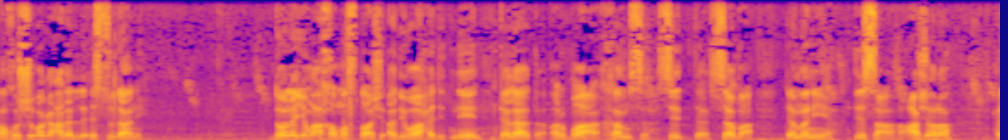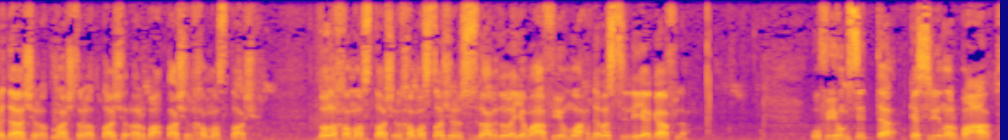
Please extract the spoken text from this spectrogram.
هنخش بقى على السوداني. دول يا جماعة 15 أدي واحد اثنين ثلاثة أربعة خمسة ستة سبعة ثمانية تسعة عشرة 11 12 13 14 15 دول 15 ال 15 السوداني دول يا جماعة فيهم واحدة بس اللي هي قافلة. وفيهم ستة كسرين أربعات.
